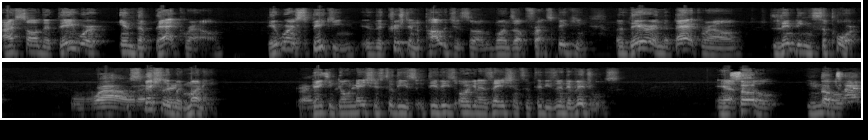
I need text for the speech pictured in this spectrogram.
I saw that they were in the background. They weren't speaking. The Christian apologists are the ones up front speaking, but they're in the background lending support, wow, especially with money, Right. making donations to these to these organizations and to these individuals. Yeah. So- So, you So know, time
